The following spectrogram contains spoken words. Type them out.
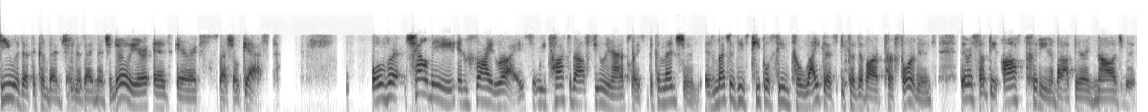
He was at the convention, as I mentioned earlier, as Eric's special guest. Over chow mein and fried rice, we talked about feeling out of place at the convention. As much as these people seemed to like us because of our performance, there was something off putting about their acknowledgement.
